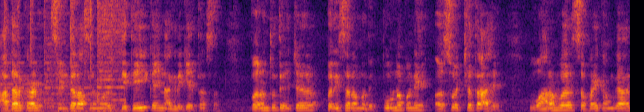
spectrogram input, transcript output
आधार कार्ड सेंटर असल्यामुळे तिथेही काही नागरिक येत असतात. परंतु त्याच्या परिसरामध्ये पूर्णपणे अस्वच्छता आहे. वारंवार सफाई कामगार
